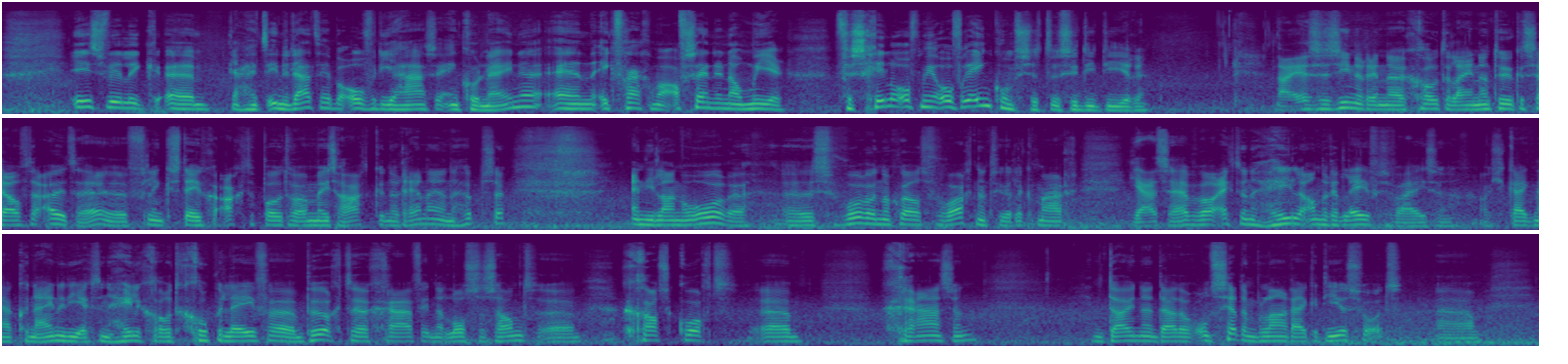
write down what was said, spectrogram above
Eerst wil ik uh, ja, het inderdaad hebben over die hazen en konijnen. En ik vraag me af, zijn er nou meer verschillen of meer overeenkomsten tussen die dieren? Nou ja, ze zien er in uh, grote lijnen natuurlijk hetzelfde uit. Hè? Flinke stevige achterpoten waarmee ze hard kunnen rennen en hupsen. En die lange oren. Ze worden nog wel eens verwacht natuurlijk. Maar ja, ze hebben wel echt een hele andere levenswijze. Als je kijkt naar konijnen die echt in hele grote groepen leven. Burgten graven in het losse zand. Uh, gras kort uh, grazen. Duinen daardoor ontzettend belangrijke diersoort.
